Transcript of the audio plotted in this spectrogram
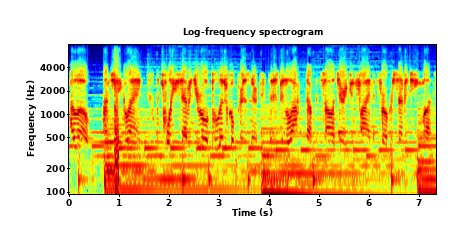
Hello, I'm Jake Lang, a 27 year old political prisoner that has been locked up in solitary confinement for over 17 months.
